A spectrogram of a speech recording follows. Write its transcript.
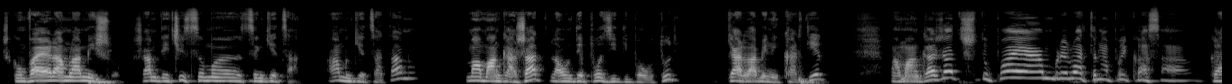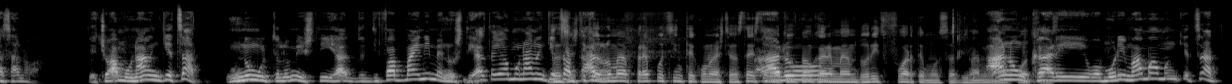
Și cumva eram la mijloc. Și am decis să mă să îngheț anul. Am înghețat anul, m-am angajat la un depozit de băuturi, chiar la mine în cartier. M-am angajat și după aia am reluat înapoi clasa, clasa noua. Deci eu am un an înghețat. Nu multă lume știe, de fapt mai nimeni nu știe asta, eu am un an Dar înghețat. să știi că Anul- lumea prea puțin te cunoaște. Asta este Anul- motivul pentru care mi-am dorit foarte mult să vii la mine la Anul în podcast. care o muri mama, am înghețat.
